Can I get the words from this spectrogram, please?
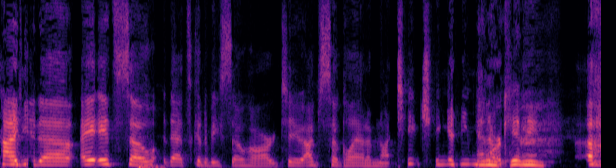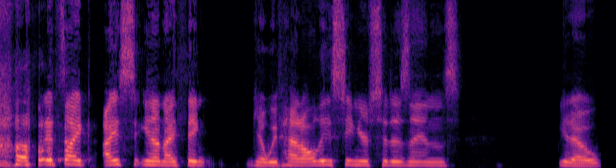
kind And, you know, it's so that's going to be so hard too. I'm so glad I'm not teaching yeah, anymore. no kidding Oh. it's like I see, you know, and I think, you know, we've had all these senior citizens, you know,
